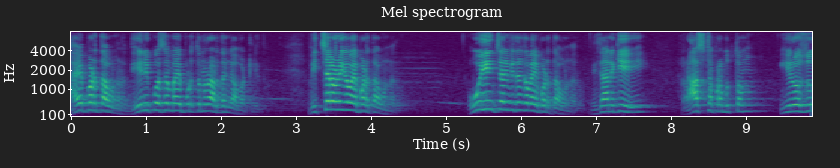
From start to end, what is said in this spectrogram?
భయపడతా ఉన్నారు. దేనికోసం భయపడుతున్నారో అర్థం కావట్లేదు. విచ్చలవిడిగా భయపడతా ఉన్నారు. ఊహించని విధంగా భయపడతా ఉన్నారు. నిజానికి రాష్ట్ర ప్రభుత్వం ఈరోజు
